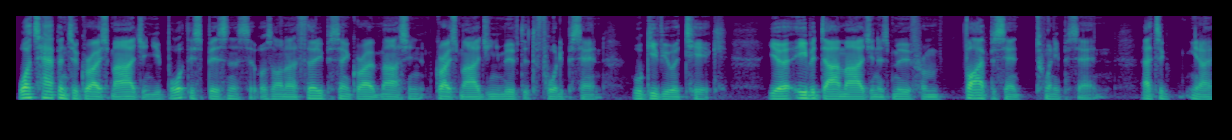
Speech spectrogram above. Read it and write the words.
what's happened to gross margin. You bought this business, it was on a 30% gross margin, gross margin, you moved it to 40%. We'll give you a tick. Your EBITDA margin has moved from 5% to 20%. That's a you know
